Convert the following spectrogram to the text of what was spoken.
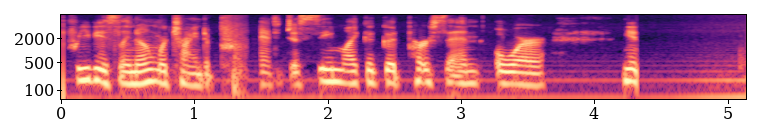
previously known we're trying to to just seem like a good person or you know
